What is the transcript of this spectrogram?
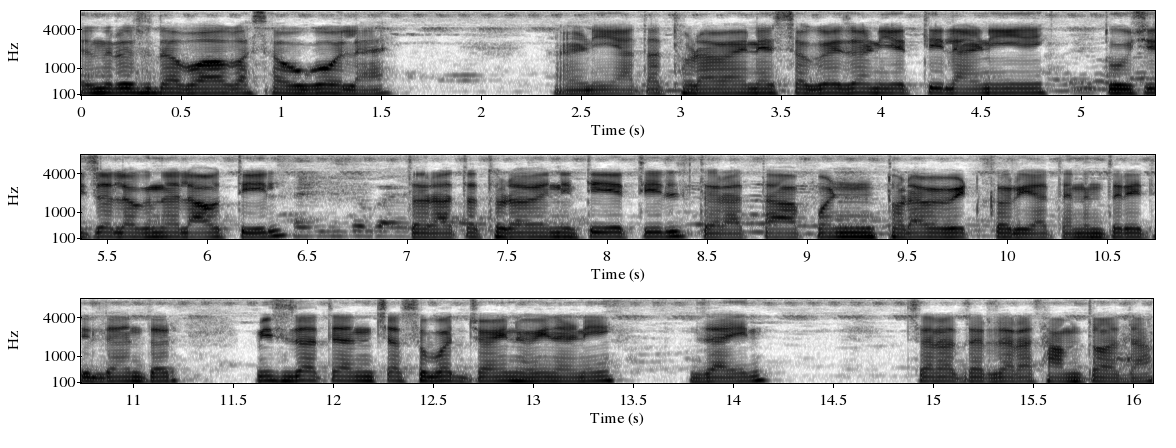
चंद्रसुद्धा बघ असा उगवला आहे आणि आता थोड्या वेळाने सगळेजण येतील आणि तुळशीचं लग्न लावतील. तर आता थोड्या वेळाने ते येतील. तर आता आपण थोडा वेळ वेट करूया. त्यानंतर येतील. त्यानंतर मी सुद्धा त्यांच्यासोबत जॉईन होईन आणि जाईन. चला तर जरा थांबतो आता.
